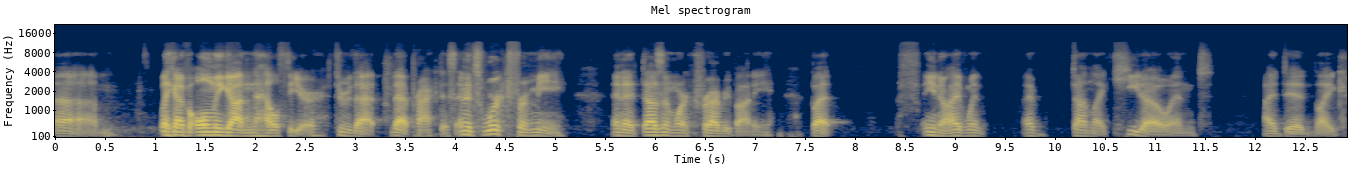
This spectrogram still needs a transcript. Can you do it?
um, like I've only gotten healthier through that that practice and it's worked for me and it doesn't work for everybody but you know, I went, I've done like keto and I did like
